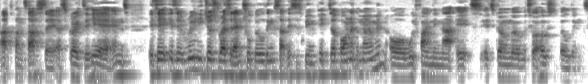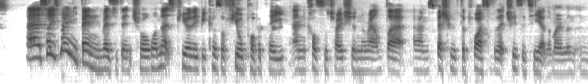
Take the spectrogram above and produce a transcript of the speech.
That's fantastic. That's great to hear. And is it is it really just residential buildings that this is being picked up on at the moment, or are we finding that it's it's going over to a host of buildings? Uh, so it's mainly been residential, and that's purely because of fuel poverty and the concentration around that, um, especially with the price of electricity at the moment, and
